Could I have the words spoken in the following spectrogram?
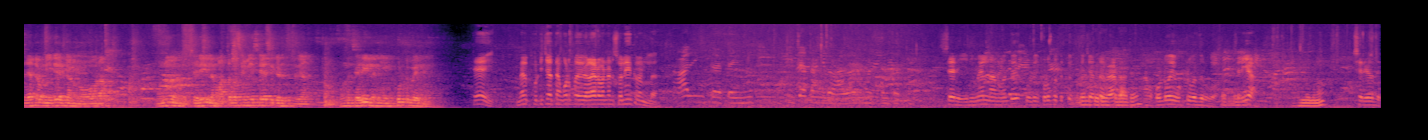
சேட்டை பண்ணிக்கிட்டே இருக்கானுங்க ஓவரா. ஒன்றும் சரியில்லை. மற்ற பசங்களையும் சேர்த்து கெடுத்துட்டு இருக்காங்க. ஒன்றும் சரியில்லை. நீங்கள் கூப்பிட்டு போயிருங்க. டேய் இனிமேல் குட்டிச்சாத்தான் கூட போய் விளையாட வேண்டாம்னு சொல்லியிருக்கிறேன்ல சரி இனிமேல் நாம் வந்து குடி குடும்பத்துக்கு குட்டிச்சாத்தான் வேண்டாம். நம்ம கொண்டு போய் விட்டு வந்துடுவோம் சரியா? சரி எழுது.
